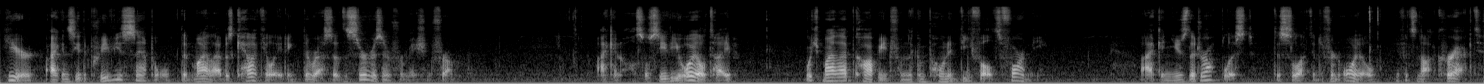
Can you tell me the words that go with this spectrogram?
Here, I can see the previous sample that MyLab is calculating the rest of the service information from. I can also see the oil type, which MyLab copied from the component defaults for me. I can use the drop list to select a different oil if it's not correct.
